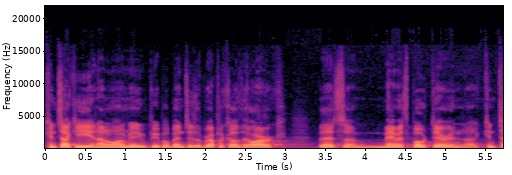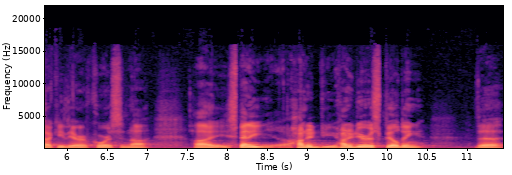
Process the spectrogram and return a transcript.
Kentucky, and I don't know how many people have been to the replica of the ark. That's a mammoth boat there in uh, Kentucky, there, of course. And uh, uh, he spent 100, 100 years building the,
